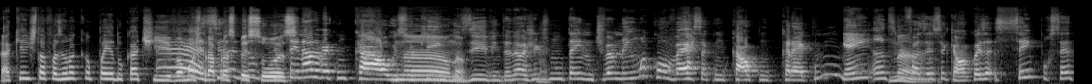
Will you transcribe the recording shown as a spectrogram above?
Aqui a gente tá fazendo uma campanha educativa, É, mostrar pras não- pessoas. Não tem nada a ver com cal isso Não, aqui, não. inclusive, entendeu? A gente não tem, não tivemos nenhuma conversa com cal, com CRE, com ninguém antes de Não. fazer isso aqui. É uma coisa 100%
